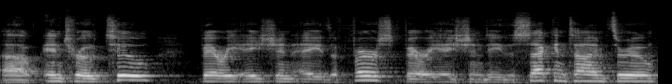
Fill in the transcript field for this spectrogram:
Uh, intro 2, Variation A the first, Variation D the second time through,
